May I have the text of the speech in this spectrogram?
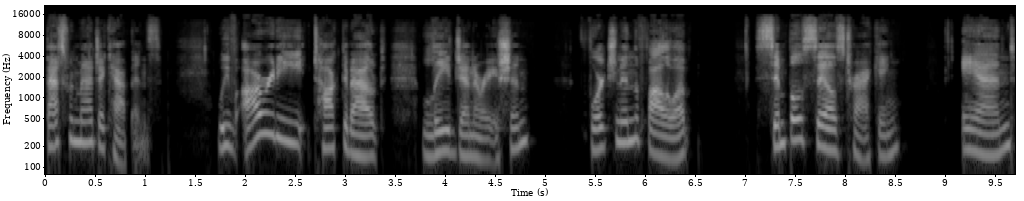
that's when magic happens. We've already talked about lead generation, fortune in the follow up, simple sales tracking, and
